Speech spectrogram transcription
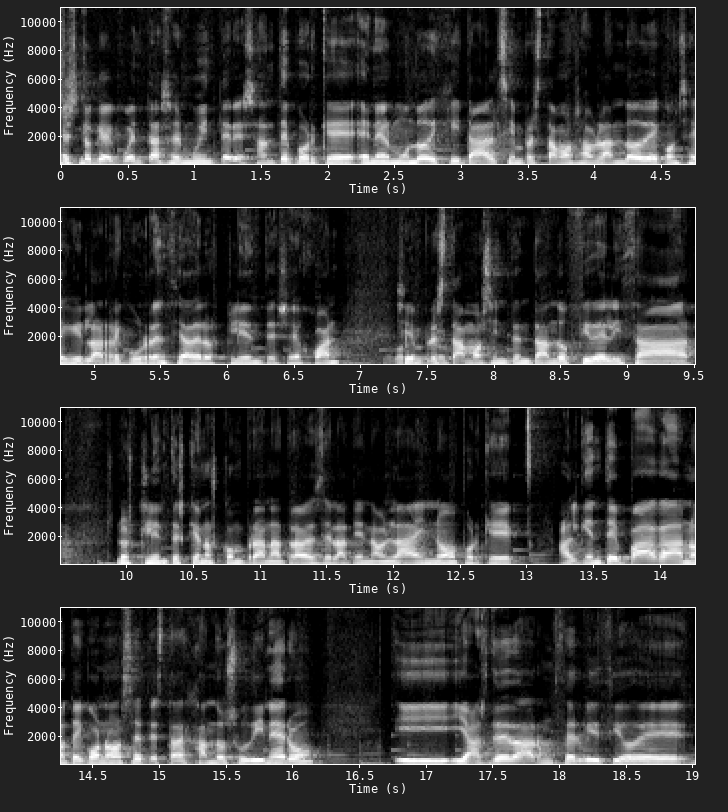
Esto que cuentas es muy interesante porque en el mundo digital siempre estamos hablando de conseguir la recurrencia de los clientes ¿eh, Juan siempre estamos intentando fidelizar los clientes que nos compran a través de la tienda online, ¿no? Porque alguien te paga, no te conoce, te está dejando su dinero y, has de dar un servicio de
